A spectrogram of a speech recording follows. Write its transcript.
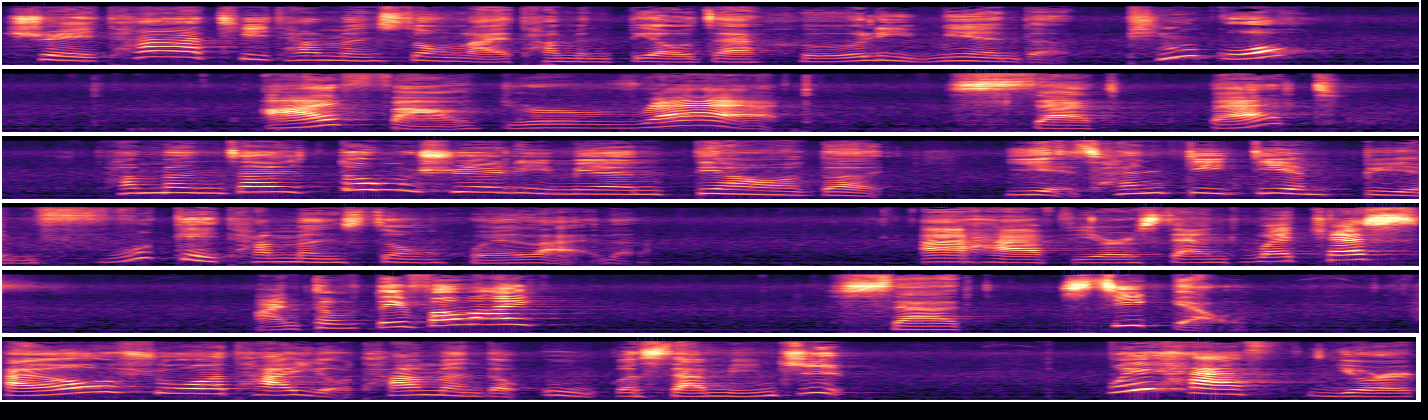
水獭替他们送来他们掉在河里面的苹果。I found your rat," said Bat. 他们在洞穴里面掉的。 野餐地垫蝙蝠给他们送回来了。I have your sandwiches. One, two, three, four, five. Said Seagull. 海鸥说他有他们的五个三明治。We have your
